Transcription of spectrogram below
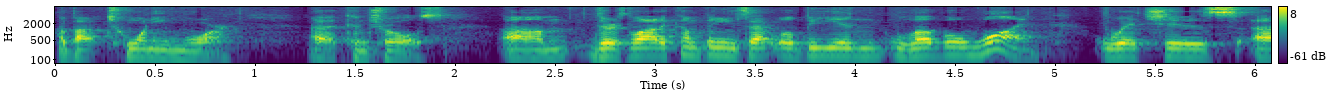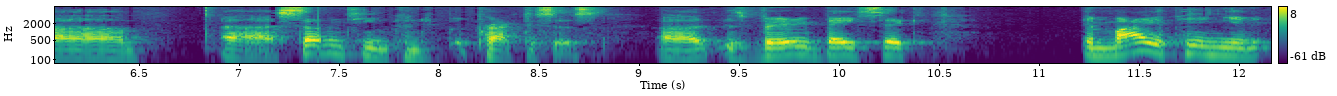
about 20 more uh, controls. Um, there's a lot of companies that will be in level one, which is uh, uh 17 con- practices. Uh, it's very basic. In my opinion,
